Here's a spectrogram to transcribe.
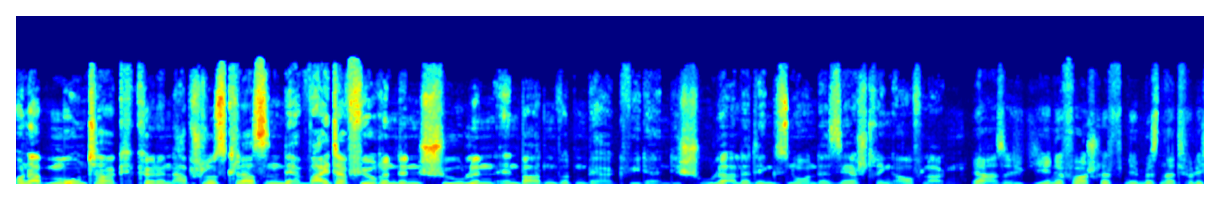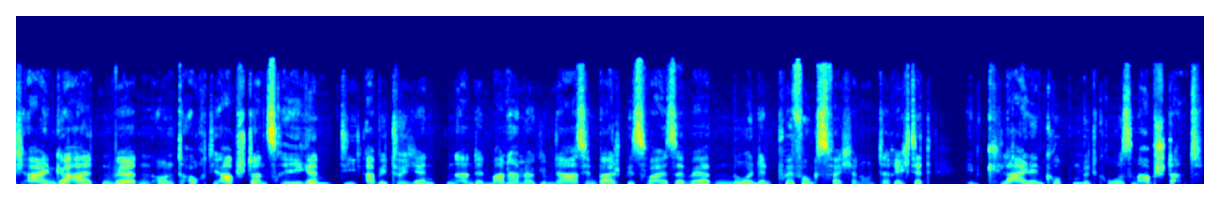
Und ab Montag können Abschlussklassen der weiterführenden Schulen in Baden-Württemberg wieder in die Schule, allerdings nur unter sehr strengen Auflagen. Ja, also Hygienevorschriften, die müssen natürlich eingehalten werden und auch die Abstandsregeln. Die Abiturienten an den Mannheimer Gymnasien beispielsweise werden nur in den Prüfungsfächern unterrichtet, in kleinen Gruppen mit großem Abstand.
